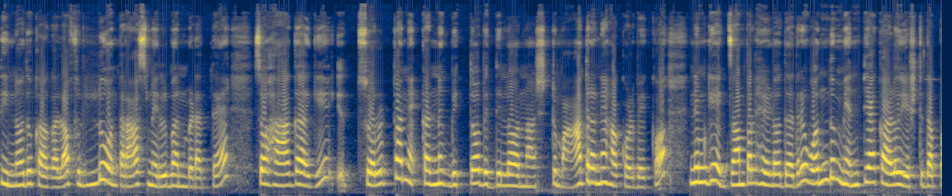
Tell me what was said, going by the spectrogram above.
ತಿನ್ನೋದಕ್ಕಾಗಲ್ಲ ಫುಲ್ಲು ಒಂಥರ ಸ್ಮೆಲ್ ಬಂದ್ಬಿಡತ್ತೆ. ಸೊ ಹಾಗಾಗಿ ಸ್ವಲ್ಪನೇ ಕಣ್ಣಿಗೆ ಬಿತ್ತೋ ಬಿದ್ದಿಲ್ಲೋ ಅನ್ನೋ ಅಷ್ಟು ಮಾತ್ರನೇ ಹಾಕ್ಕೊಳ್ಬೇಕು ನಿಮಗೆ ಎಕ್ಸಾಂಪಲ್ ಹೇಳೋದಾದರೆ ಒಂದು ಮೆಂತ್ಯ ಕಾಳು ಎಷ್ಟು ದಪ್ಪ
